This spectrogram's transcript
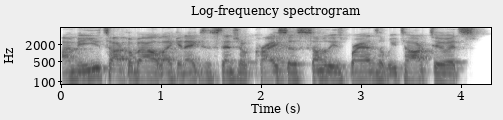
I mean, you talk about like an existential crisis. Some of these brands that we talk to, it's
